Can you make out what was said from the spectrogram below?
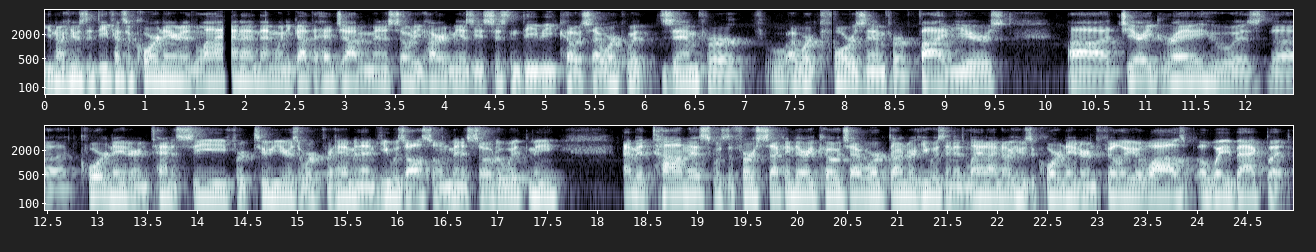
you know, he was the defensive coordinator in Atlanta, and then when he got the head job in Minnesota, he hired me as the assistant DB coach. I worked with Zim for, I worked for Zim for five years. Uh, Jerry Gray, who was the coordinator in Tennessee for two years, I worked for him, and then he was also in Minnesota with me. Emmitt Thomas was the first secondary coach I worked under. He was in Atlanta. I know he was a coordinator in Philly a while a way back, but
